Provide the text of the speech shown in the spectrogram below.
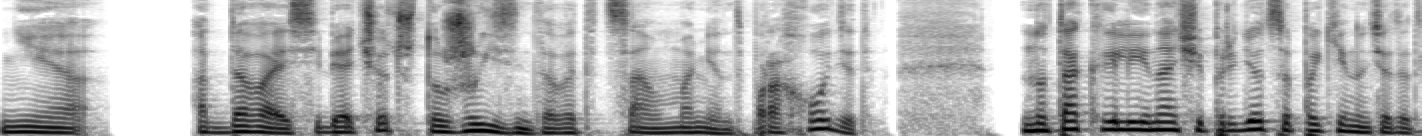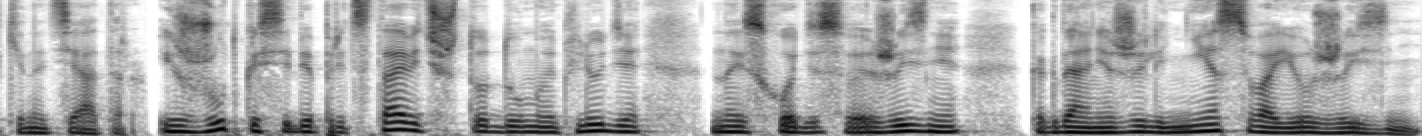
не отдавая себе отчет, что жизнь-то в этот самый момент проходит. Но так или иначе придется покинуть этот кинотеатр. И жутко себе представить, что думают люди на исходе своей жизни, когда они жили не свою жизнь,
